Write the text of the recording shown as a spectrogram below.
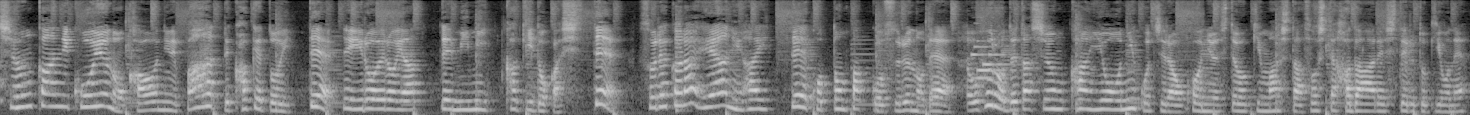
瞬間にこういうのを顔にねバーってかけといてでいろいろやって耳かきとかしてそれから部屋に入ってコットンパックをするのでお風呂出た瞬間用にこちらを購入しておきました。そして肌荒れしてる時をね。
